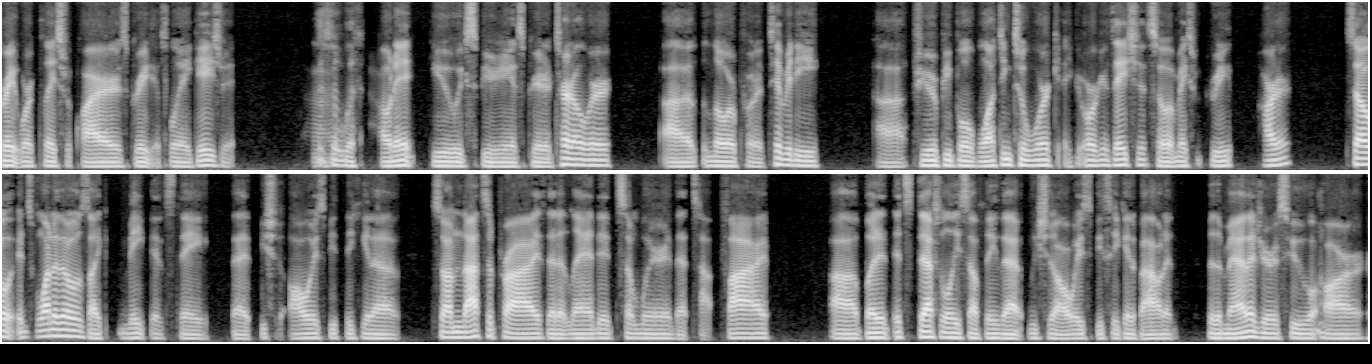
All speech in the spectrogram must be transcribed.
great workplace requires great employee engagement. So mm-hmm. without it, you experience greater turnover, uh, lower productivity, uh, fewer people wanting to work at your organization. So it makes recruiting harder. So it's one of those like maintenance things that you should always be thinking of. So I'm not surprised that it landed somewhere in that top five. Uh, but it, it's definitely something that we should always be thinking about. And for the managers who mm-hmm. are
